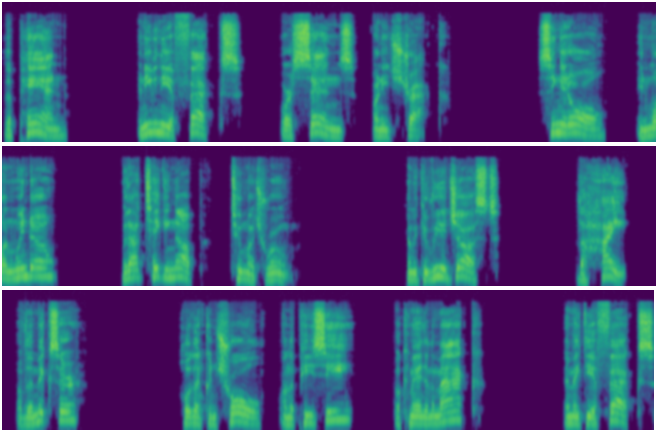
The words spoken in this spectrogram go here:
the pan, and even the effects or sends on each track. Sing it all in one window without taking up too much room and we can readjust the height of the mixer, hold down control on the PC or command on the Mac, and make the effects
